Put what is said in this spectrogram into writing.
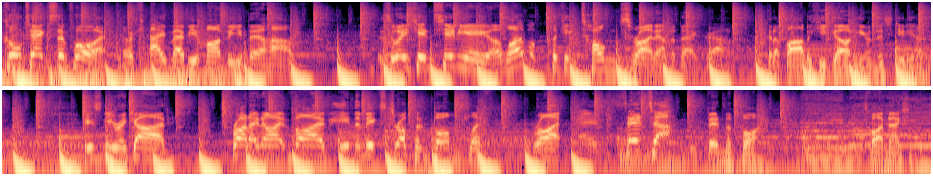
Call tech support. Okay, maybe it might be your better half. As we continue, uh, why am I clicking tongs right now in the background? Got a barbecue going here in the studio. It's New Regard. Friday night vibe in the mix, dropping bombs left, right, and centre Ben Mabon. It's Vibe Nation.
